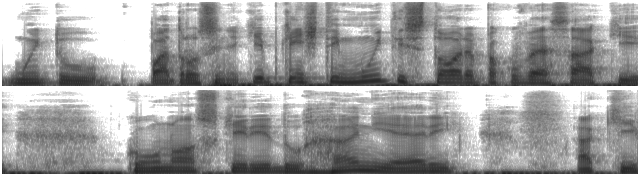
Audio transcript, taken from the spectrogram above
muito patrocínio aqui, porque a gente tem muita história pra conversar aqui com o nosso querido Ranieri, aqui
